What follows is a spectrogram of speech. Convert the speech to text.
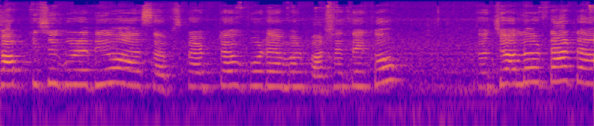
সব কিছু করে দিও। আর সাবস্ক্রাইবটাও করে আমার পাশে থেকো। তো চলো, টাটা!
